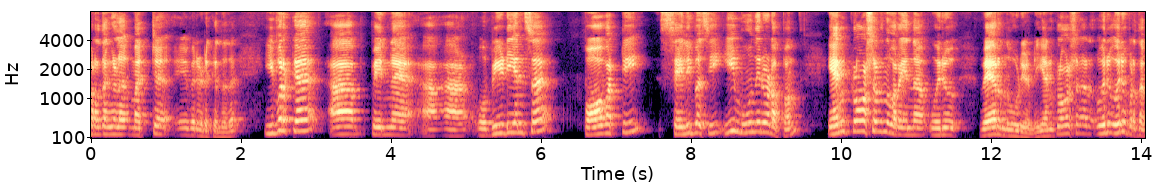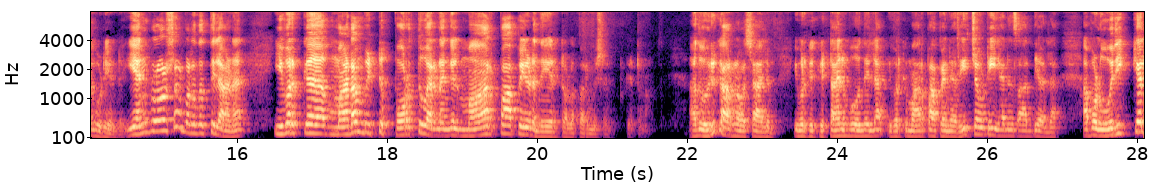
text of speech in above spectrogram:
വ്രതങ്ങൾ മറ്റ് ഇവരെടുക്കുന്നത്. ഇവർക്ക് പിന്നെ ഒബീഡിയൻസ് പോവർട്ടി സെലിബസി ഈ മൂന്നിനോടൊപ്പം എൻക്ലോഷർ എന്ന് പറയുന്ന ഒരു വേറൊന്നും കൂടിയുണ്ട്. എൻക്ലോഷർ ഒരു ഒരു വ്രതം കൂടിയുണ്ട്. ഈ എൻക്ലോഷർ വ്രതത്തിലാണ് ഇവർക്ക് മഠം വിട്ട് പുറത്തു വരണമെങ്കിൽ മാർപ്പാപ്പയുടെ നേരിട്ടുള്ള പെർമിഷൻ കിട്ടണം. അത് ഒരു കാരണവശാലും ഇവർക്ക് കിട്ടാനും പോകുന്നില്ല. ഇവർക്ക് മാർപ്പാപ്പനെ റീച്ച് ഔട്ട് ചെയ്യാനും സാധ്യമല്ല. അപ്പോൾ ഒരിക്കൽ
